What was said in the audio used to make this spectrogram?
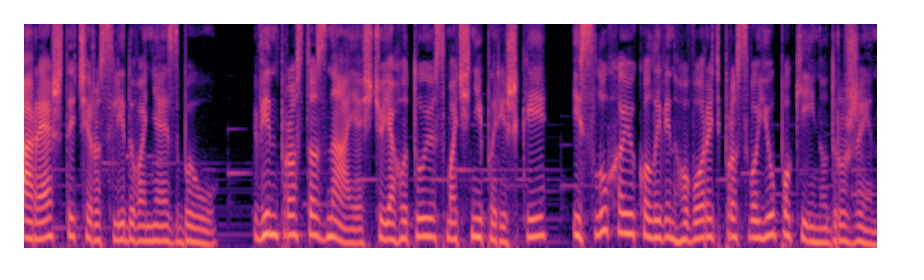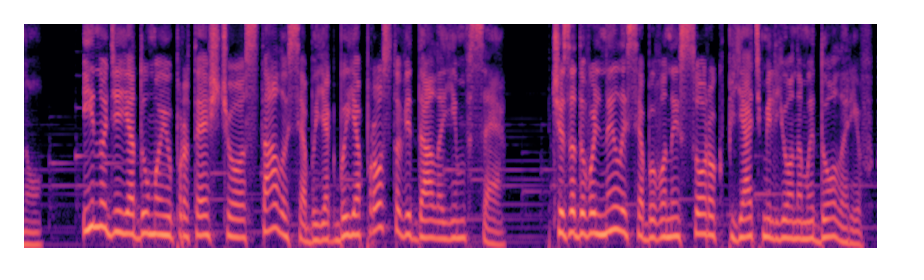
арешти чи розслідування СБУ. Він просто знає, що я готую смачні пиріжки і слухаю, коли він говорить про свою покійну дружину. Іноді я думаю про те, що сталося би, якби я просто віддала їм все. Чи задовольнилися би вони 45 мільйонами доларів,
